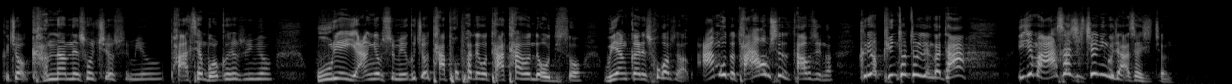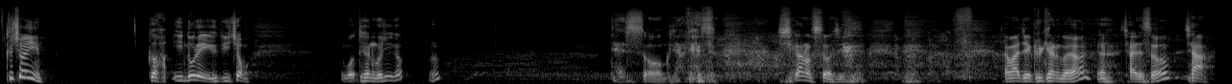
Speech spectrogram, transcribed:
그렇죠? 감남내 소치 없으며 밭에 먹을 것이 없으며 우리의 양이 없으며 그렇죠? 다 폭파되고 다 타는데 어디 있어? 외양간에 속 없어. 아무것도 다 없어 다 없으니까. 그래야 빈털털 된가 다. 이제 뭐 아사식전인 거죠 아사식전. 그렇죠 그 이 노래 있죠? 이거 어떻게 하는 거지 이거? 어? 됐어 그냥 됐어 시간 없어 이제 자 맞아요 그렇게 하는 거야 어, 잘했어 자.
